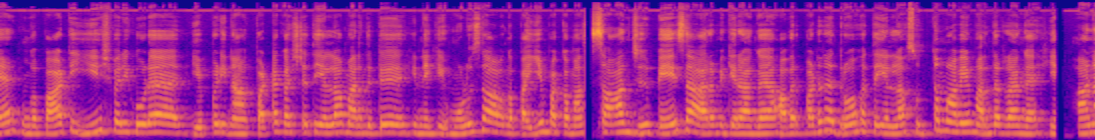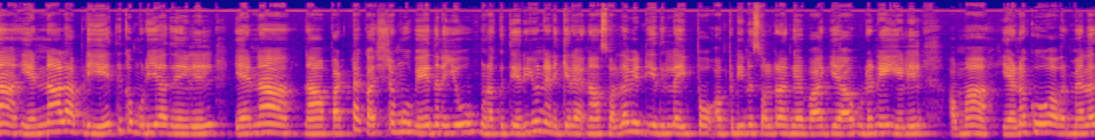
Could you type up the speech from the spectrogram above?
ஏன்? உங்கள் பாட்டி ஈஸ்வரி கூட எப்படி நான் பட்ட கஷ்டத்தை எல்லாம் மறந்துட்டு இன்னைக்கு முழுசாக அவங்க பையன் பக்கமாக சாஞ்சு பேச ஆரம்பிக்கிறாங்க. அவர் பண்ணின துரோகத்தை எல்லாம் சுத்தமாகவே மறந்துடுறாங்க. ஆனால் என்னால் அப்படி ஏற்றுக்க முடியாது எழில் ஏன்னா நான் பட்ட கஷ்டமும் வேதனையும் உனக்கு தெரியும்னு நினைக்கிறேன். நான் சொல்ல வேண்டியதில்லை இப்போ அப்படின்னு சொல்கிறாங்க பாக்யா உடனே எழில். அம்மா எனக்கும் அவர் மேலே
